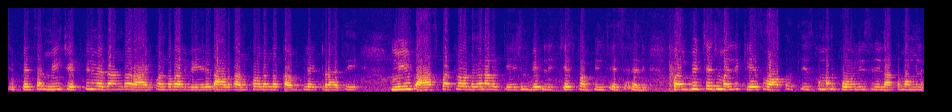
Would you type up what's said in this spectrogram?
చెప్పాను సార్. మేము చెప్పిన విధంగా రాయకుండా వాళ్ళు వేరే వాళ్ళకి అనుకూలంగా కంప్లైంట్ రాసి మేము హాస్పిటల్లో ఉండగానే వాళ్ళకి స్టేషన్ బిల్లు ఇచ్చేసి పంపించేశారండి. పంపించేసి మళ్ళీ కేసు వాపసు తీసుకోమని పోలీసులు వీళ్ళంతా మమ్మల్ని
